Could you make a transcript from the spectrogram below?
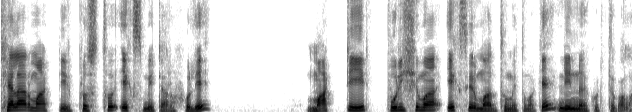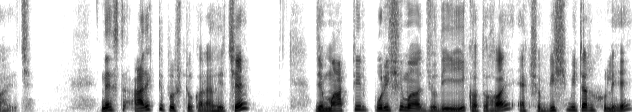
খেলার মাঠটির প্রস্থ এক্স মিটার হলে মাঠটির পরিসীমা এক্সের মাধ্যমে তোমাকে নির্ণয় করতে বলা হয়েছে। নেক্সট আরেকটি প্রশ্ন করা হয়েছে যে মাঠটির পরিসীমা যদি কত হয়, একশো বিশ মিটার হলে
